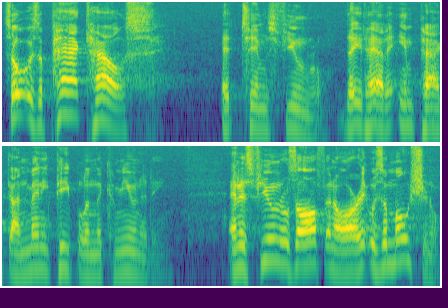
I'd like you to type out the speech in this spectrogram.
so it was a packed house at Tim's funeral. They'd had an impact on many people in the community. And as funerals often are, it was emotional.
